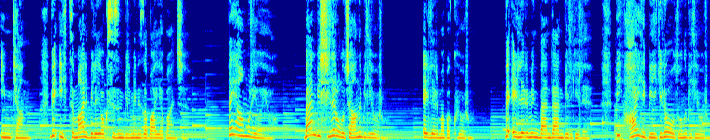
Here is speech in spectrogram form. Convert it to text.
İmkan ve ihtimal bile yok sizin bilmenize bay yabancı. Ve yağmur yağıyor. Ben bir şeyler olacağını biliyorum.'' Ellerime bakıyorum ve ellerimin benden bilgili, bir hayli bilgili olduğunu biliyorum.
